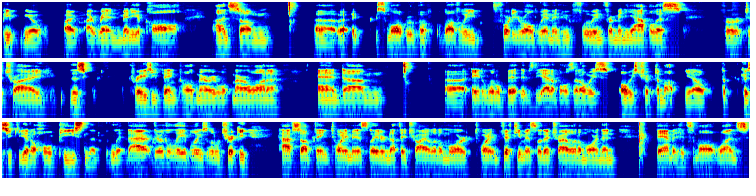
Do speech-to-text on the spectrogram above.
people, you know, I, I ran many a call on some uh, a small group of lovely 40 year old women who flew in from Minneapolis for to try this crazy thing called marijuana and um, uh, ate a little bit. It was the edibles that always always tripped them up, you know, because you could get a whole piece and the they're the labeling's a little tricky. Have something 20 minutes later, nothing. They try a little more. 20, 15 minutes later, they try a little more, and then bam, it hits them all at once,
